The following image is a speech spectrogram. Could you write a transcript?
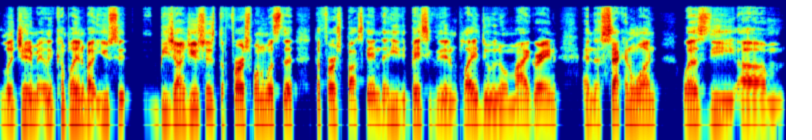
legitimately complain about usage, Bijan's usage. The first one was the the first Bucs game that he basically didn't play due to a migraine, and the second one was the um,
